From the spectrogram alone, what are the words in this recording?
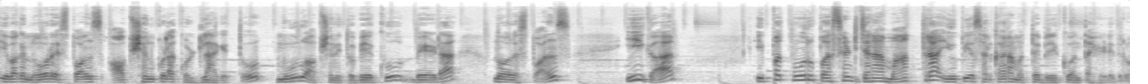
ಇವಾಗ ನೋ ರೆಸ್ಪಾನ್ಸ್ ಆಪ್ಷನ್ ಕೂಡ ಕೊಡಲಾಗಿತ್ತು. ಮೂರು ಆಪ್ಷನ್ ಇತ್ತು, ಬೇಕು, ಬೇಡ ನೋ ರೆಸ್ಪಾನ್ಸ್ ಈಗ ಇಪ್ಪತ್ತ್ಮೂರು ಪರ್ಸೆಂಟ್ ಜನ ಮಾತ್ರ ಯು ಪಿ ಎ ಸರ್ಕಾರ ಮತ್ತೆ ಬೇಕು ಅಂತ ಹೇಳಿದರು.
